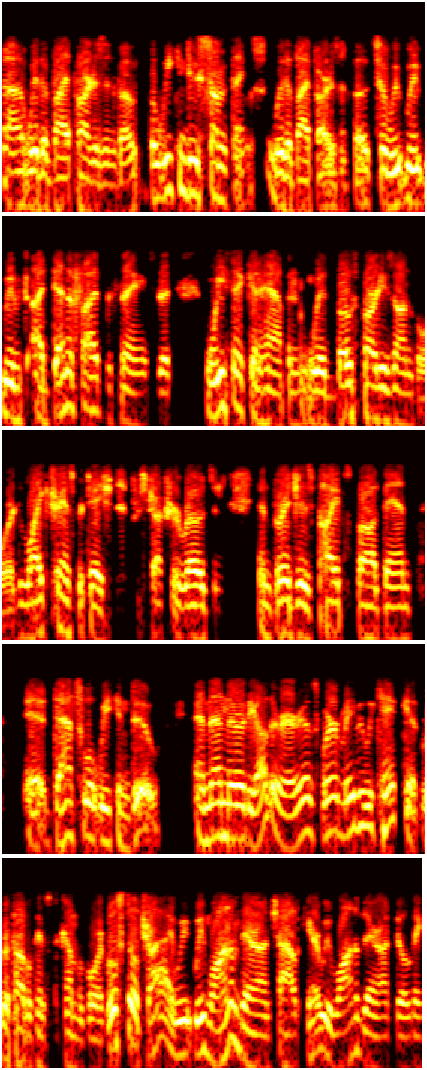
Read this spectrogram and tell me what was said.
uh, with a bipartisan vote, but we can do some things with a bipartisan vote. So we, we, we've identified the things that we think can happen with both parties on board, like transportation infrastructure, roads and, and bridges, pipes, broadband. Uh, that's what we can do. And then there are the other areas where maybe we can't get Republicans to come aboard. We'll still try. We, we want them there on child care. We want them there on building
